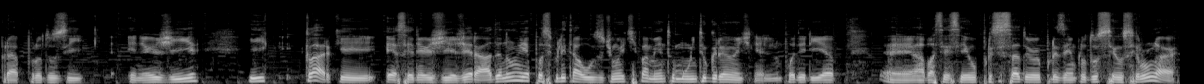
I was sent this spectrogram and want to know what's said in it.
para produzir energia e claro que essa energia gerada não ia possibilitar o uso de um equipamento muito grande, né? ele não poderia é, abastecer o processador, por exemplo, do seu celular,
